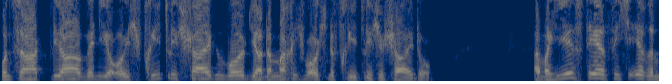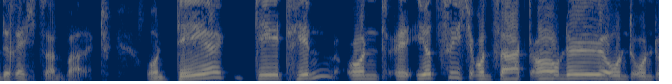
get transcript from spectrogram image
und sagt, ja, wenn ihr euch friedlich scheiden wollt, ja, dann mache ich euch eine friedliche Scheidung. Aber hier ist der sich irrende Rechtsanwalt. Und der geht hin und äh, irrt sich und sagt, oh nö, und, und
